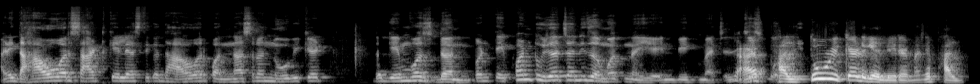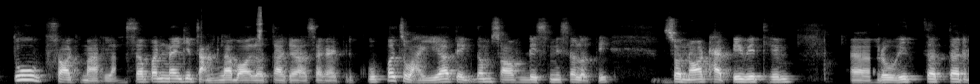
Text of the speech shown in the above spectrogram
आणि दहा ओव्हर साठ केले असते किंवा दहा ओव्हर पन्नास run no wicket the game was done पण ते पण तुझ्याच्यानी जमत नाहीये इन बिग मॅचेस फालतू विकेट गेली रे. म्हणजे फालतू शॉट मारला. असं पण नाही की चांगला बॉल होता किंवा असं काहीतरी. खूपच वाह्यात एकदम सॉफ्ट डिसमिसल होती. So not happy with him रोहितचं तर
